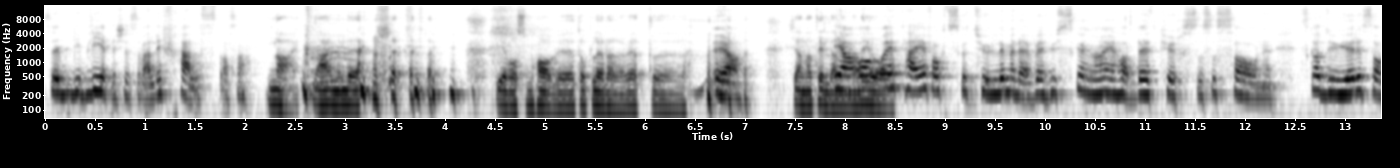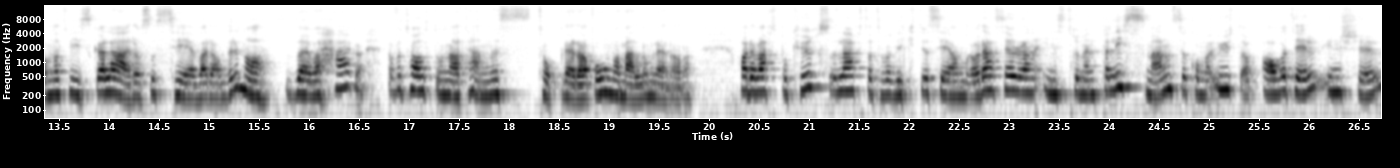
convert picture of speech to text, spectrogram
Så de blir ikke så veldig frelst, altså. Nei, nei, men det De av oss som har eh, toppledere, vet eh, Ja. kjenner til den. Ja, men det er og, og jeg pleier faktisk å tulle med det. For jeg husker en gang jeg hadde et kurs, og så sa hun skal du gjøre sånn at vi skal lære oss å se hverandre nå? Så jeg var her. Jeg fortalte hun at hennes toppleder, for hun var mellomleder, da, hadde vært på kurs og lært at det var viktig å se andre. Og der ser du den instrumentalismen som kommer ut av av og til. Unnskyld,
